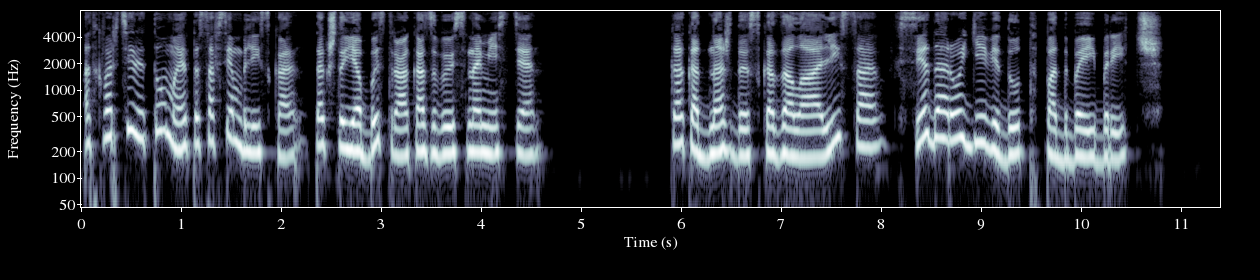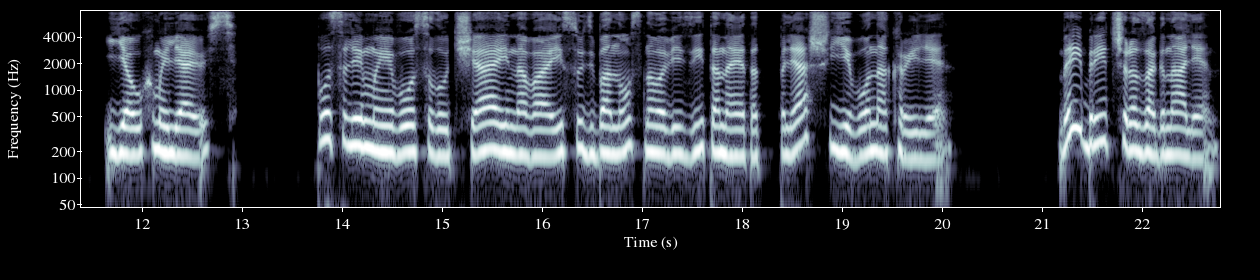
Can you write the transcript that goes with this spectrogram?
От квартиры Тома это совсем близко, так что я быстро оказываюсь на месте. Как однажды сказала Алиса, все дороги ведут под Бейбридж. Я ухмыляюсь. После моего случайного и судьбоносного визита на этот пляж его накрыли. Бейбридж разогнали.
